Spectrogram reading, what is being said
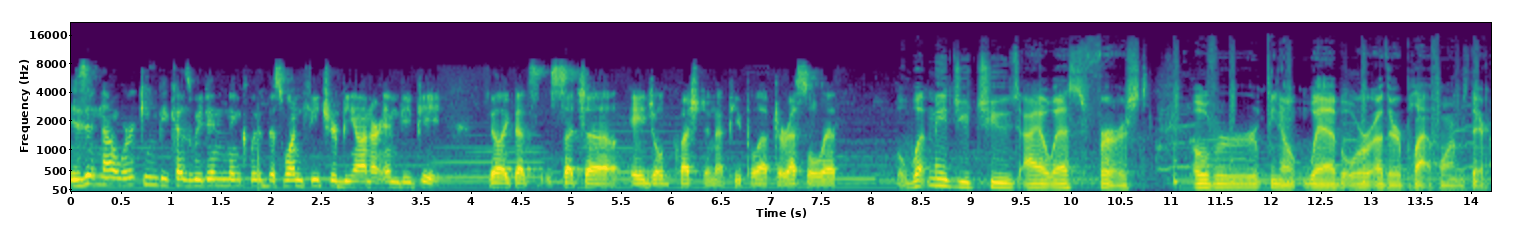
is it not working because we didn't include this one feature beyond our MVP? I feel like that's such a age old question that people have to wrestle with. But what made you choose iOS first over, you know, web or other platforms there?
